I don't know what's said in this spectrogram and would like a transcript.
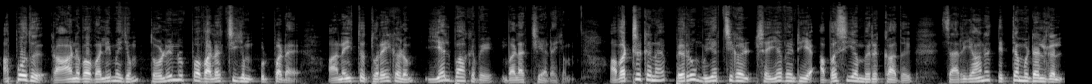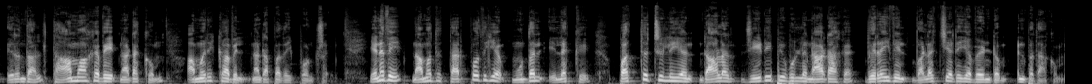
அப்போது ராணுவ வலிமையும் தொழில்நுட்ப வளர்ச்சியும் உட்பட அனைத்து துறைகளும் இயல்பாகவே வளர்ச்சியடையும். அவற்றுக்கென பெரும் முயற்சிகள் செய்ய வேண்டிய அவசியம் இருக்காது. சரியான திட்டமிடல்கள் இருந்தால் தாமாகவே நடக்கும். அமெரிக்காவில் நடப்பதைப் போன்று. எனவே நமது தற்போதைய முதல் இலக்கு பத்து டிரில்லியன் டாலர் ஜிடிபி உள்ள நாடாக விரைவில் வளர்ச்சியடைய வேண்டும் என்பதாகும்.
